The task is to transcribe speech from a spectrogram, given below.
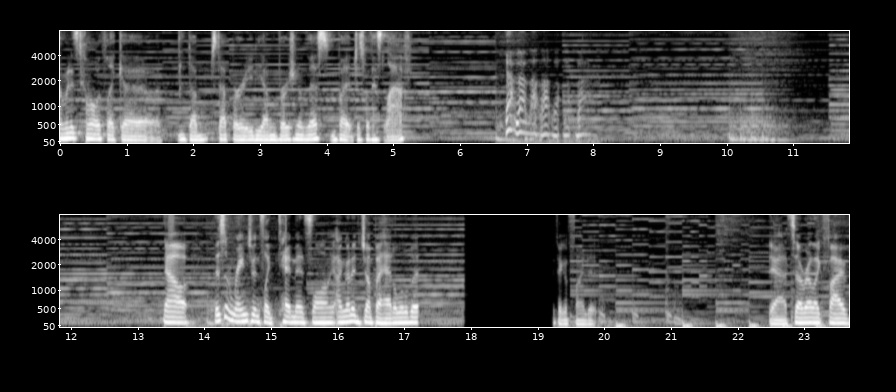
Someone needs to come up with like a dubstep or EDM version of this, but just with his laugh. Now, this arrangement's like 10 minutes long. I'm gonna jump ahead a little bit. If I can find it. Yeah, it's around like 5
